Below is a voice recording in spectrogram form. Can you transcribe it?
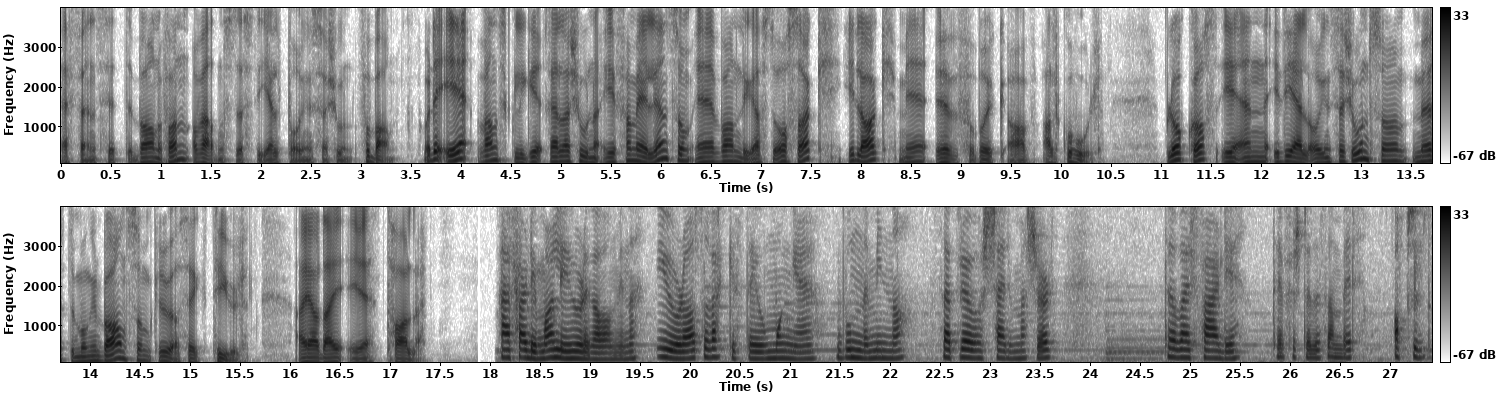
FN sitt barnefond og verdens største hjelpeorganisasjon for barn. Og det er vanskelige relasjoner i familien som er vanligste årsak, i lag med overforbruk av alkohol. Blå Kors er en ideell organisasjon som møter mange barn som gruer seg til jul. En av dem er Tale. Jeg er ferdig med alle julegavene mine. I jula så vekkes det jo mange vonde minner, så jeg prøver å skjerme meg sjøl til å være ferdig til 1.12. Absolutt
